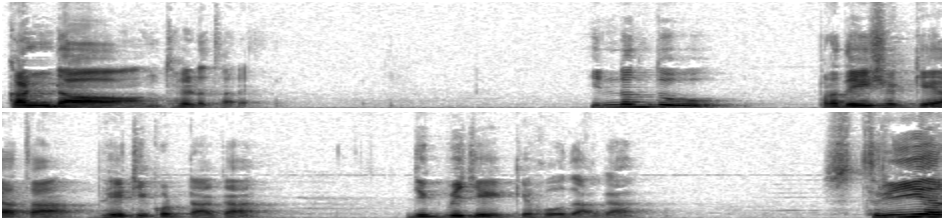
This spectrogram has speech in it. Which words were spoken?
ಕಂಡ ಅಂತ ಹೇಳ್ತಾರೆ. ಇನ್ನೊಂದು ಪ್ರದೇಶಕ್ಕೆ ಆತ ಭೇಟಿ ಕೊಟ್ಟಾಗ, ದಿಗ್ವಿಜಯಕ್ಕೆ ಹೋದಾಗ, ಸ್ತ್ರೀಯರ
